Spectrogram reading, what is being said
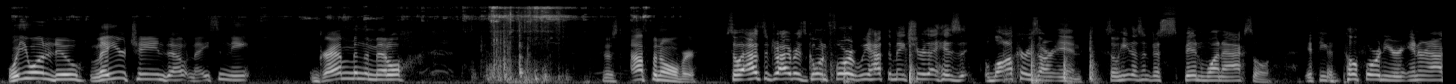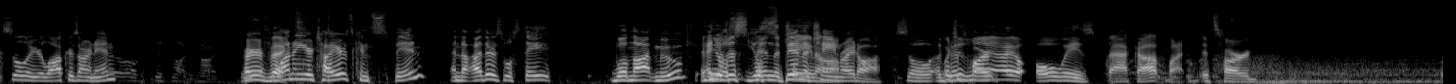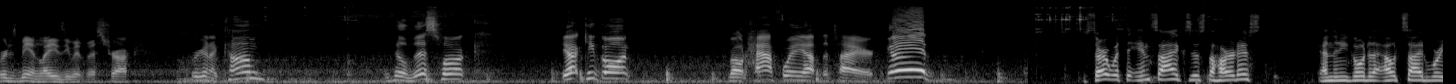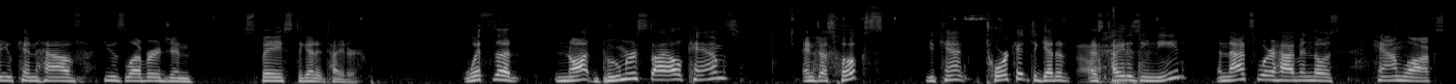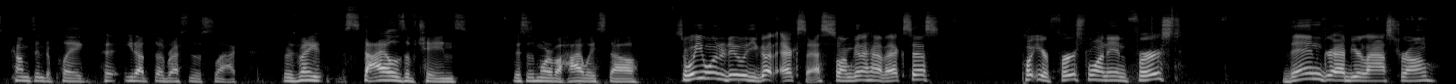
What you want to do, lay your chains out nice and neat, grab them in the middle, just up and over. So as the driver is going forward, we have to make sure that his lockers are in, so he doesn't just spin one axle. If you pull forward and your inner axle or your lockers aren't in, this lock's on. Perfect. one of your tires can spin, and the others will stay, will not move, And you'll just spin the chain off. right off. So a Which good is part. why I always back up, but it's hard. We're just being lazy with this truck. We're gonna come until this hook. Yeah, keep going. About halfway up the tire. Good. You start with the inside because it's the hardest, and then you go to the outside where you can have use leverage and space to get it tighter. With the not boomer style cams and just hooks, you can't torque it to get it as ah. tight as you need, and that's where having those cam locks comes into play to eat up the rest of the slack. There's many styles of chains. This is more of a highway style. So what you want to do, you got excess. So I'm gonna have excess. Put your first one in first, then grab your last rung.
